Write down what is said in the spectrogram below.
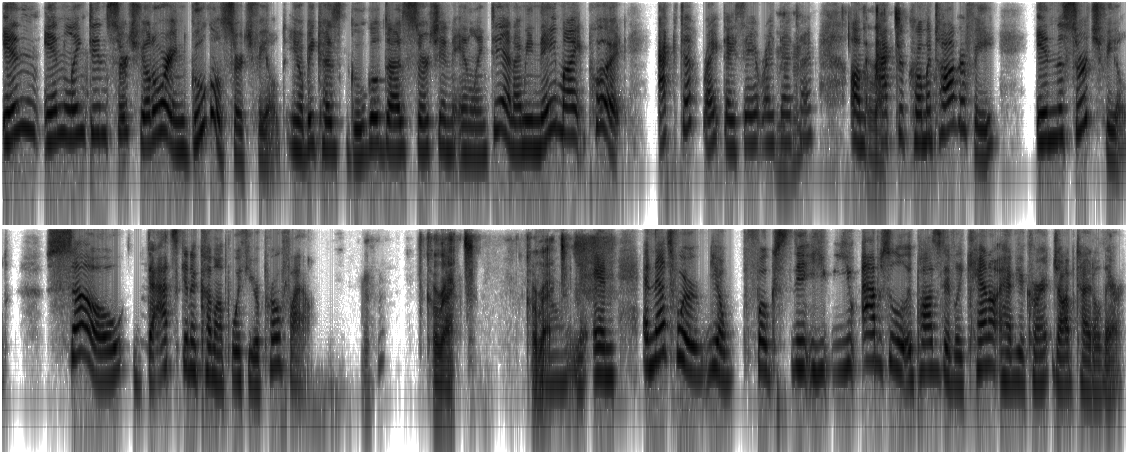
in in linkedin search field or in google search field you know because google does search in, in linkedin. I mean they might put AKTA right? Did i say it right mm-hmm. that time? Um AKTA chromatography in the search field. So that's going to come up with your profile. Mm-hmm. correct. Correct you know, and, and, and that's where you know folks the, you, you absolutely positively cannot have your current job title there.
